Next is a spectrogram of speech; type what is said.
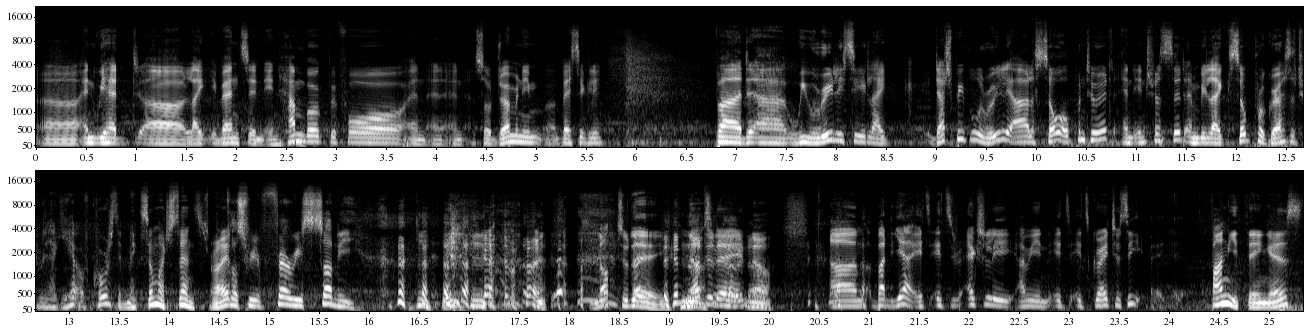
uh, and we had uh, like events in, in Hamburg before, and, and, and so Germany uh, basically. But uh, we really see like Dutch people really are so open to it and interested, and be like so progressive to be like, yeah, of course, it makes so much sense, right? Because we're very sunny. Not today. Not today. No. um, but yeah, it's it's actually. I mean, it's it's great to see. Funny thing is,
